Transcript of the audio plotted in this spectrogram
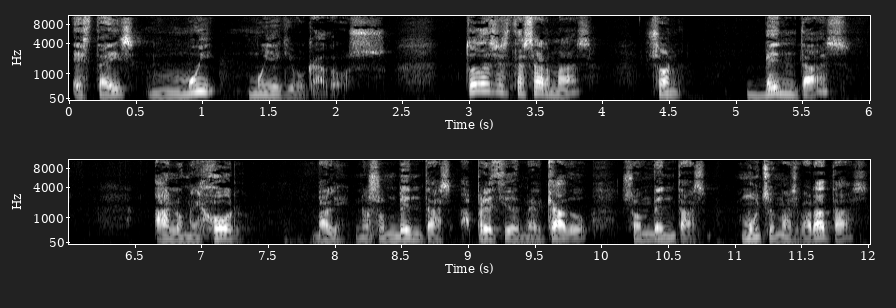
estáis muy, muy equivocados. Todas estas armas son ventas, a lo mejor, ¿vale? No son ventas a precio de mercado, son ventas mucho más baratas,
